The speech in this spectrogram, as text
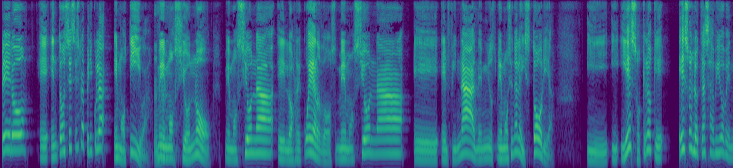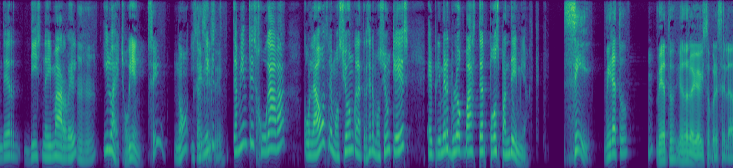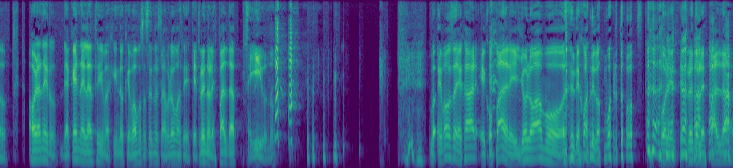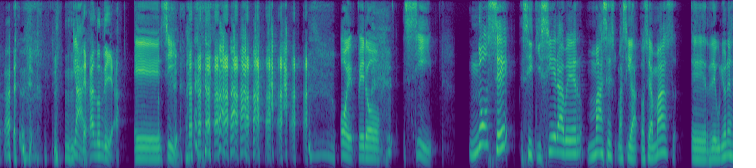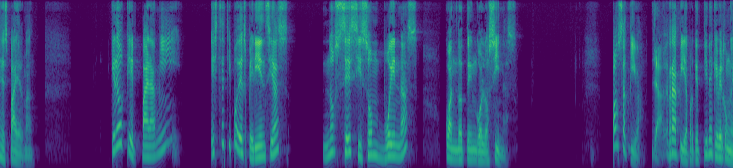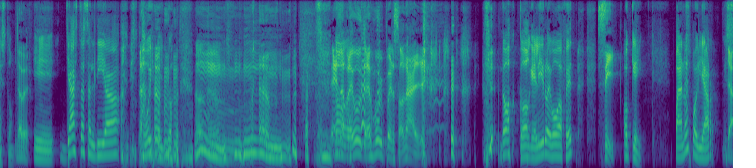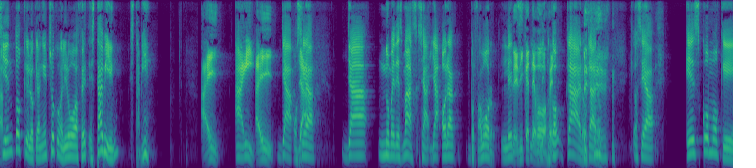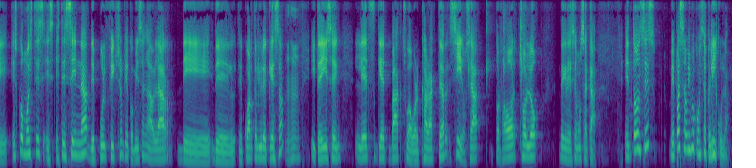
Pero eh, entonces es una película emotiva. Me emocionó. Me emociona eh, los recuerdos. Me emociona eh, el final. Me, emo- me emociona la historia. Y, y- y eso, creo que eso es lo que ha sabido vender Disney Marvel y lo ha hecho bien. Sí. ¿no? Y Sí, también, sí, que, sí. también te jugaba con la otra emoción, con la tercera emoción, que es el primer blockbuster post pandemia. Sí. Mira tú. ¿Mm? Mira tú, yo no lo había visto por ese lado. Ahora, negro, de acá en adelante me imagino que vamos a hacer nuestras bromas de te trueno la espalda seguido, ¿no? Eh, Vamos a dejar el compadre y yo lo amo de Juan de los Muertos por el te trueno la espalda, Claro. dejando un día. Eh, sí. Oye, pero sí. No sé si quisiera ver más, más- o sea, más eh, reuniones de Spider-Man. Creo que para mí, este tipo de experiencias, no sé si son buenas cuando te engolosinas. Pausa activa. Ya, Rápida, porque tiene que ver con esto. a ver. Eh, ya estás al día. Uy, uy, no. Mm. Esa No. pregunta es muy personal. No, con el libro de Boba Fett. Sí, Ok. Para no spoilear, Ya. siento que lo que han hecho con el libro de Boba Fett está bien. Está bien. ahí, Ahí. ahí. Ya, o Ya. sea, ya no me des más. O sea, ya, ahora, por favor, let's- Dedícate a Boba Fett. Claro, claro. o sea, es como que, es como este, es- esta escena de Pulp Fiction que comienzan a hablar de- del el cuarto libro de Queso Ujú. y te dicen, let's get back to our character. Sí, o sea, por favor, Cholo, regresemos acá. Entonces, me pasa lo mismo con esta película.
